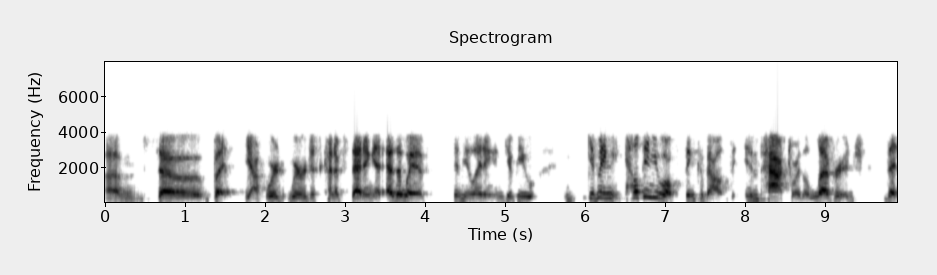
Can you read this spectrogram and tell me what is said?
Um, so, but yeah, we're we're just kind of setting it as a way of simulating and give you giving helping you all think about the impact or the leverage that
